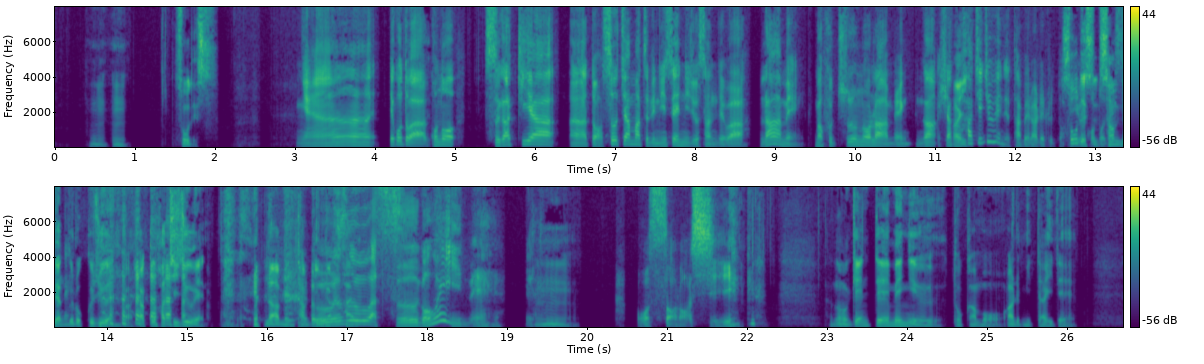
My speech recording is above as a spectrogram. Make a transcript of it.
うんうん。そうです。にゃー。ってことは、この、スガキ屋、あと、スーチャン祭り2023では、ラーメン、まあ普通のラーメンが180円で食べられるということですね。そうです。360円が180円。ラーメン単品が。うわ、すごいね。うん。恐ろしい。あの、限定メニューとかもあるみたいで、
